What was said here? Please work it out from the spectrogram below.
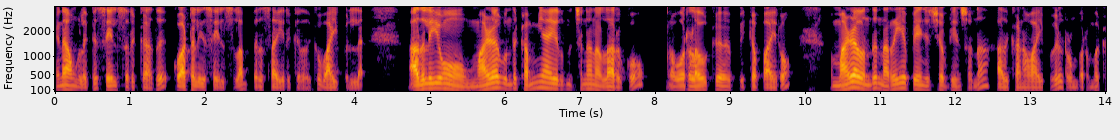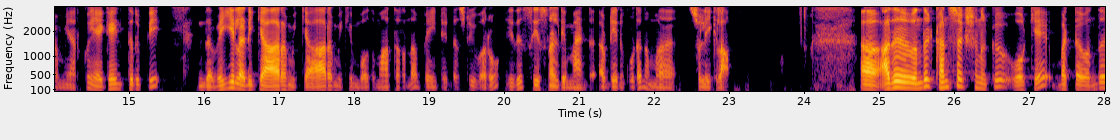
ஏன்னா அவங்களுக்கு சேல்ஸ் இருக்காது. குவார்ட்டர்லி சேல்ஸ்லாம் பெருசாக இருக்கிறதுக்கு வாய்ப்பு இல்லை. அதுலேயும் மழை வந்து கம்மியாக இருந்துச்சுன்னா நல்லாயிருக்கும் ஓரளவுக்கு பிக்கப் ஆயிரும். மழை வந்து நிறைய பேஞ்சிச்சு அப்படின்னு சொன்னால் அதுக்கான வாய்ப்புகள் ரொம்ப ரொம்ப கம்மியாக இருக்கும். எகெயின் திருப்பி இந்த வெயில் அடிக்க ஆரம்பிக்க ஆரம்பிக்கும் போது மாத்திரம்தான் பெயிண்ட் இண்டஸ்ட்ரி வரும். இது சீசனல் டிமாண்ட் அப்படின்னு கூட நம்ம சொல்லிக்கலாம். அது வந்து கன்ஸ்ட்ரக்ஷனுக்கு ஓகே பட் வந்து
